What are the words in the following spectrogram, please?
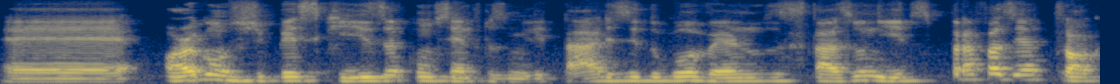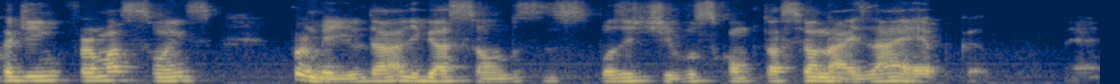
é, órgãos de pesquisa com centros militares e do governo dos Estados Unidos para fazer a troca de informações por meio da ligação dos dispositivos computacionais na época. Né?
